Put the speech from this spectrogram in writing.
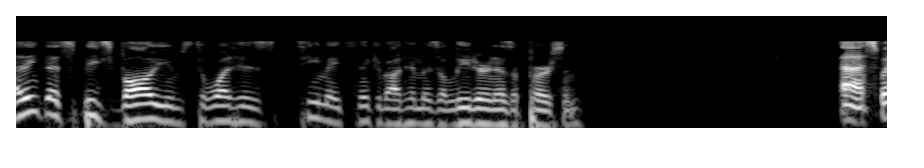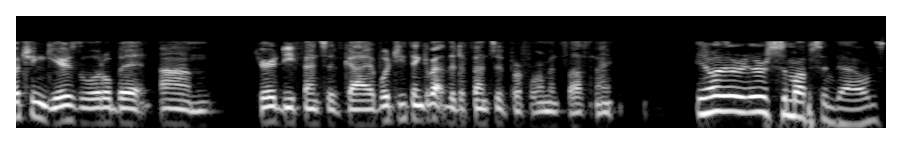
I think that speaks volumes to what his teammates think about him as a leader and as a person. Uh, switching gears a little bit, um, you're a defensive guy. What do you think about the defensive performance last night? You know, there there's some ups and downs.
